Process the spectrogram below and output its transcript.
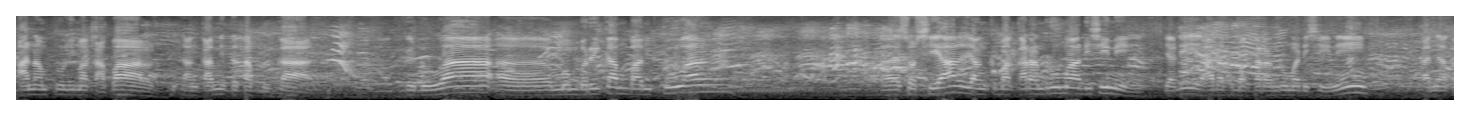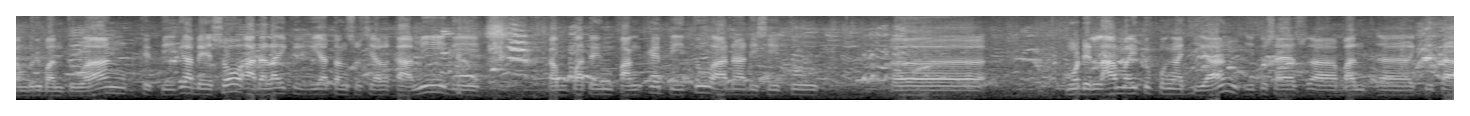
65 kapal dan kami tetap buka kedua uh, memberikan bantuan uh, sosial yang kebakaran rumah di sini. Jadi ada kebakaran rumah di sini, kami akan beri bantuan. Ketiga besok ada lagi kegiatan sosial kami di Kabupaten Pangkep itu ada di situ uh, model lama itu pengajian itu saya kita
